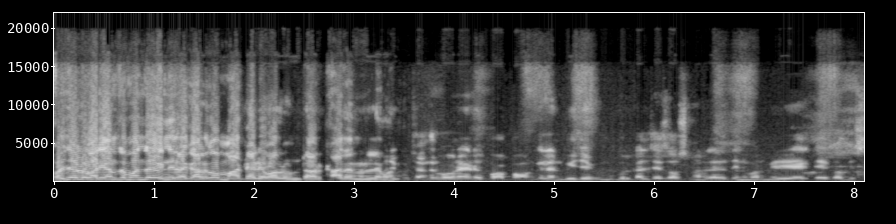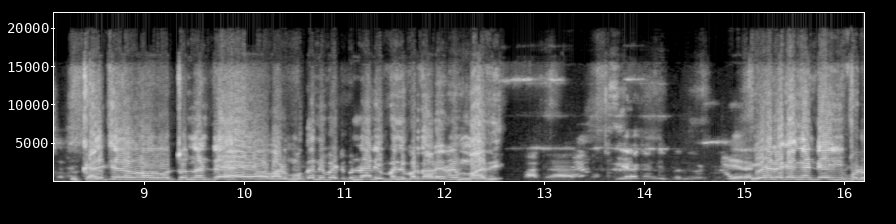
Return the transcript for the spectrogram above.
ప్రజలు వారు ఎంతమంది ఎన్ని రకాలుగా మాట్లాడే వాళ్ళు ఉంటారు కాదని చంద్రబాబు నాయుడు పవన్ కళ్యాణ్ బీజేపీ ముగ్గురు కలిసేసి వస్తున్నారు కదా దీన్ని మరి మీరు ఏకోపిస్తారు కలిసి వస్తుందంటే వాడు ముగ్గురిని పెట్టుకున్నా ఇబ్బంది పడతాడని మాది. ఏ రకంగా అంటే ఇప్పుడు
